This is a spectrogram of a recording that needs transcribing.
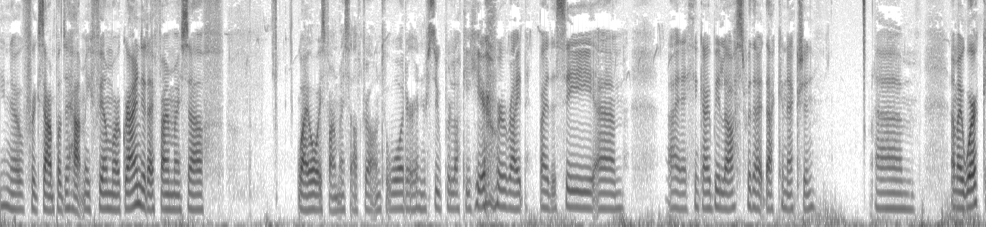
you know, for example, to help me feel more grounded, I find myself well, I always find myself drawn to water, and we're super lucky here. We're right by the sea. Um, I think I'd be lost without that connection. Um, and my work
